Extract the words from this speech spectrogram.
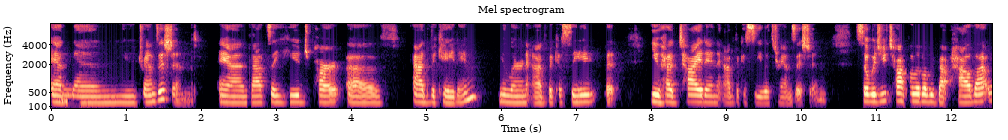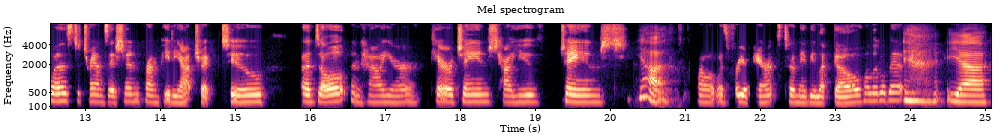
and then you transitioned. And that's a huge part of advocating. You learn advocacy, but you had tied in advocacy with transition. So, would you talk a little bit about how that was to transition from pediatric to adult and how your care changed, how you've changed? Yeah. How it was for your parents to maybe let go a little bit? yeah.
